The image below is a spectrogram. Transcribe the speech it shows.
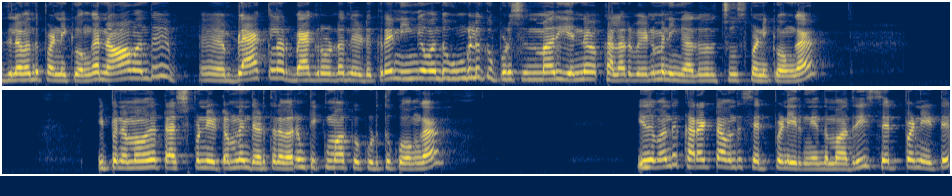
இதில் வந்து பண்ணிக்கோங்க. நான் வந்து பிளாக் கலர் பேக்ரவுண்ட் வந்து எடுக்கிறேன். நீங்கள் வந்து உங்களுக்கு பிடிச்சது மாதிரி என்ன கலர் வேணுமோ நீங்கள் அதை வந்து சூஸ் பண்ணிக்கோங்க. இப்போ நம்ம வந்து டச் பண்ணிட்டோம்னா இந்த இடத்துல வரும். டிக் மார்க் கொடுத்துக்கோங்க. இதை வந்து கரெக்டாக வந்து செட் பண்ணிடுங்க இந்த மாதிரி செட் பண்ணிவிட்டு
